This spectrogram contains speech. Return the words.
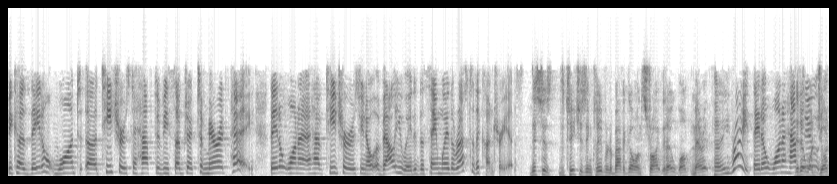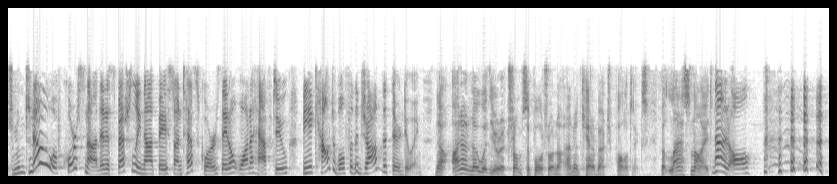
because they don't want uh, teachers to have to be subject to merit pay. They don't want to have teachers, you know, evaluated the same way the rest of the country is. This is, the teachers in Cleveland are about to go on strike. They don't want merit pay? Right. They don't want to have to... They don't to, want judgment? No, of course not. And especially not based on test scores. They don't want to have to be accountable for the job that they're doing. Now, I don't know whether you're a Trump supporter or not. I don't care about your politics. But last night... Not at all.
